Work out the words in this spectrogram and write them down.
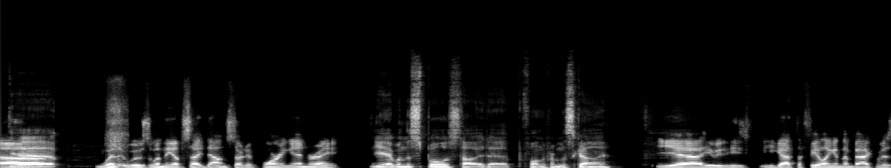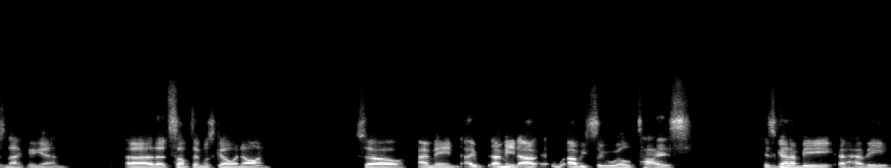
uh, yeah. when it was when the upside down started pouring in, right? Yeah, when the spores started uh, falling from the sky. Yeah, he he he got the feeling in the back of his neck again uh, that something was going on. So I mean, I I mean, obviously, Will Byers is going to be a heavy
